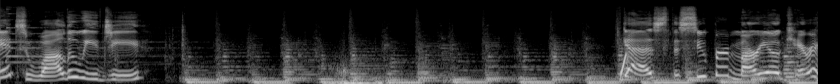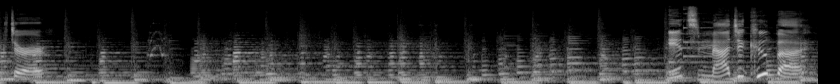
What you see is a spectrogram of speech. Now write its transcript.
It's Waluigi. Guess the Super Mario character. It's Magikoopa.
